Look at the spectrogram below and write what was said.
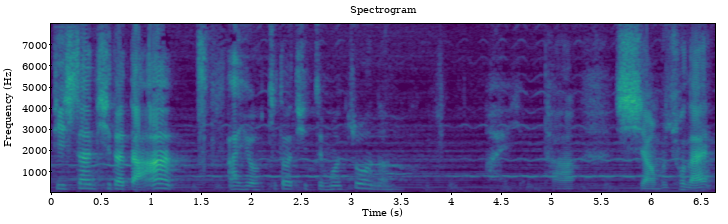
第三题的答案。哎呦，这道题怎么做呢？他。想不出来。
